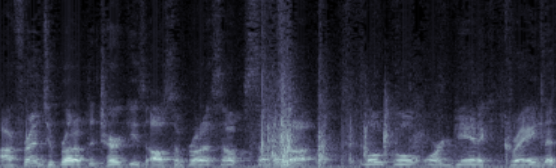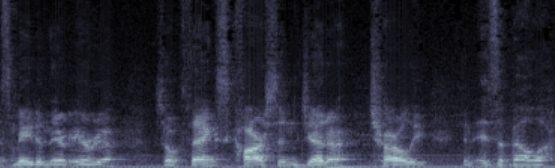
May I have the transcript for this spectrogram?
Our friends who brought up the turkeys also brought us up some of the local organic grain that's made in their area. So thanks Carson, Jenna, Charlie, and Isabella.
